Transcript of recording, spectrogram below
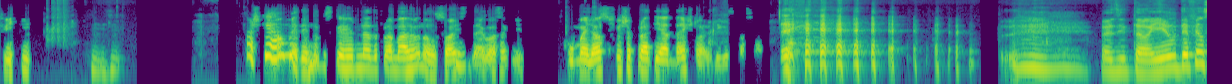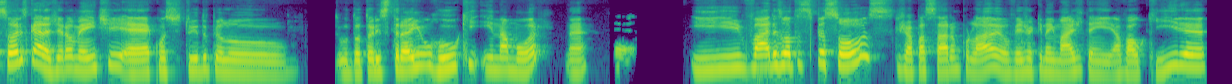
fim. Acho que realmente eles nunca escreveram nada pra Marvel, não, só esse negócio aqui. O melhor ficha prateado da história, diga-se passado. Mas então, e o Defensores, cara, geralmente é constituído pelo o Doutor Estranho, o Hulk e Namor, né? É. E várias outras pessoas que já passaram por lá. Eu vejo aqui na imagem tem a Valkyria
